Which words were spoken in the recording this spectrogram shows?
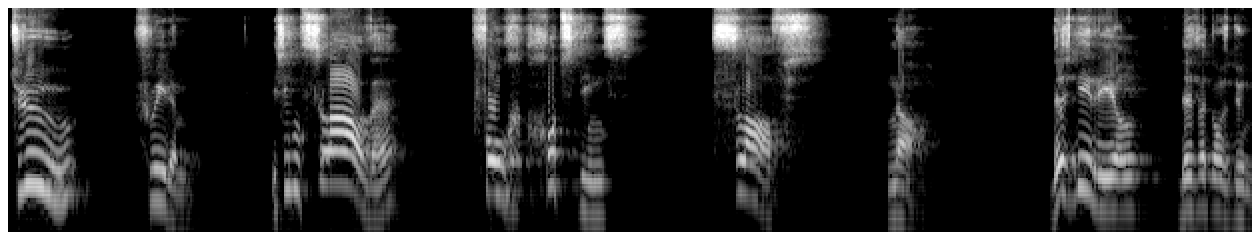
true freedom. Jy sien slawe volg godsdiens slaafs na. Dis die reël dit wat ons doen.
